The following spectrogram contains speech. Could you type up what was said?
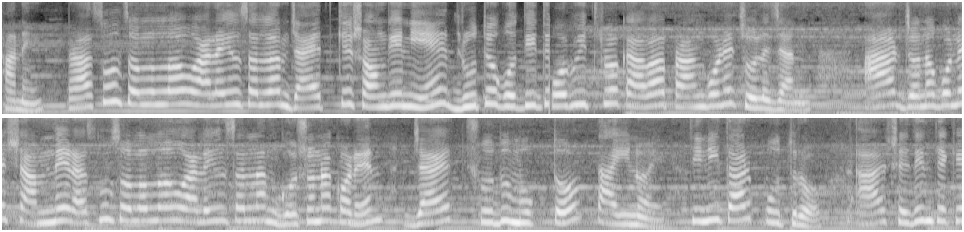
হানে। রাসূল সাল্লাল্লাহু আলাইহি ওয়াসাল্লাম জায়েদকে সঙ্গে নিয়ে দ্রুত গতিতে পবিত্র কাবা প্রাঙ্গণে চলে যান। আর জনগণের সামনে রাসূল সাল্লাল্লাহু আলাইহি ওয়াসাল্লাম ঘোষণা করেন, জায়েদ শুধু মুক্ত তাই নয়, তিনি তার পুত্র। আর সেদিন থেকে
